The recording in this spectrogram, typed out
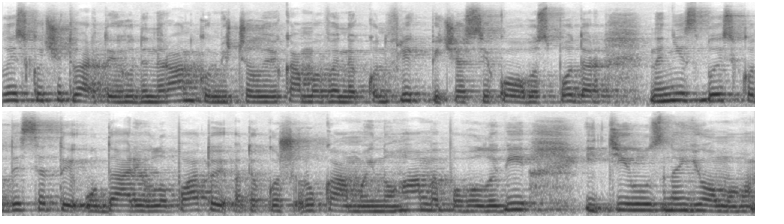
Близько четвертої години ранку між чоловіками виник конфлікт, під час якого господар наніс близько десяти ударів лопатою, а також руками і ногами по голові і тілу знайомого.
